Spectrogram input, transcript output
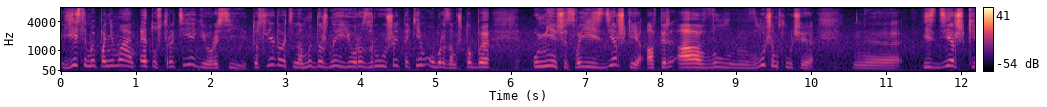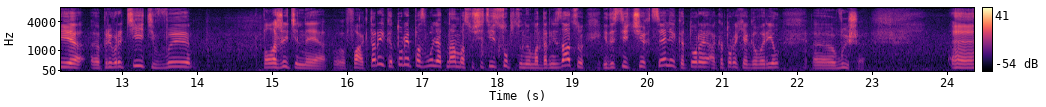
если мы понимаем эту стратегию России, то, следовательно, мы должны ее разрушить таким образом, чтобы уменьшить свои издержки, а в, а в, в лучшем случае э, издержки э, превратить в положительные э, факторы, которые позволят нам осуществить собственную модернизацию и достичь тех целей, которые, о которых я говорил э, выше. Э,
